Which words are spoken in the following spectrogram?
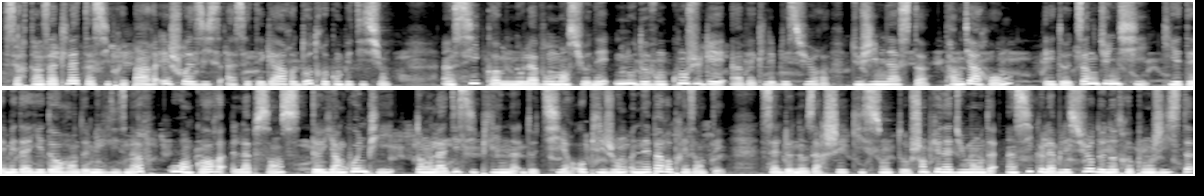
Certains athlètes s'y préparent et choisissent à cet égard d'autres compétitions. Ainsi, comme nous l'avons mentionné, nous devons conjuguer avec les blessures du gymnaste Tang Jiahong et de Zhang Junxi, qui était médaillé d'or en 2019, ou encore l'absence de Yang Kunpi, dont la discipline de tir au pigeon n'est pas représentée, celle de nos archers qui sont au championnat du monde, ainsi que la blessure de notre pongiste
